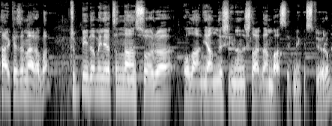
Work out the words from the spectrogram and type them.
Herkese merhaba. Tüp mide ameliyatından sonra olan yanlış inanışlardan bahsetmek istiyorum.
